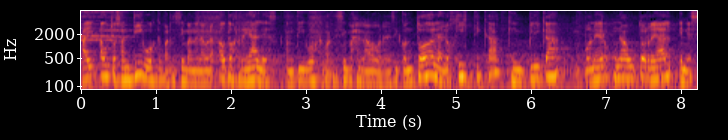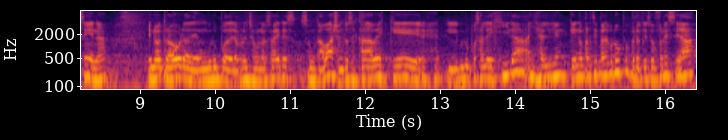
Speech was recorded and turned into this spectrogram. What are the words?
hay autos antiguos que participan en la obra, autos reales antiguos que participan en la obra, es decir, con toda la logística que implica poner un auto real en escena. En otra obra de un grupo de la provincia de Buenos Aires son caballos, entonces cada vez que el grupo sale de gira hay alguien que no participa del grupo pero que se ofrece a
